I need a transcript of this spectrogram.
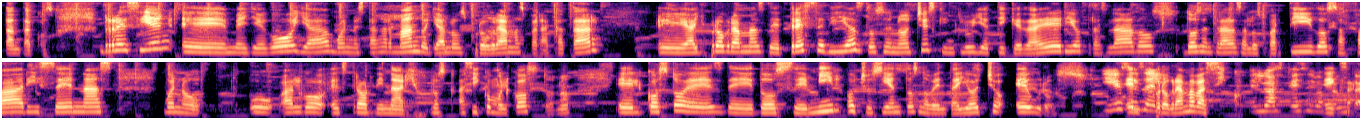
tanta cosa. Recién eh, me llegó ya, bueno, están armando ya los programas para Qatar. Eh, hay programas de 13 días, 12 noches, que incluye ticket aéreo, traslados, dos entradas a los partidos, safari, cenas, bueno, u- algo extraordinario, los, así como el costo, ¿no? El costo es de 12.898 euros, y ese el es el programa básico. el- eso iba a Exacto.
